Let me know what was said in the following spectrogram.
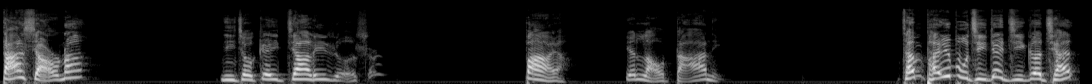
打小呢，你就给家里惹事儿，爸呀，也老打你。咱赔不起这几个钱，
